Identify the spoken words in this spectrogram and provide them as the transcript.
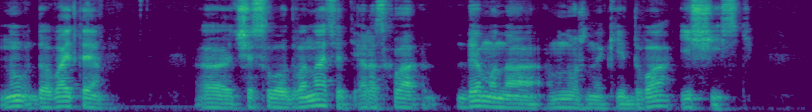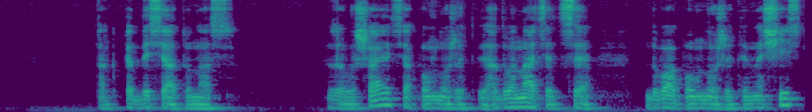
Ну, давайте е, число 12 розкладемо на множники 2 і 6. Так, 50 у нас залишається помножити, а 12 це 2 помножити на 6.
